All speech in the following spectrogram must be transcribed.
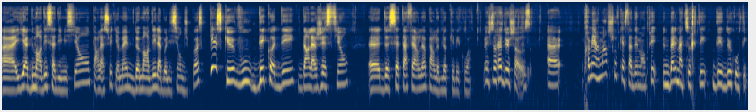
Euh, il a demandé sa démission. Par la suite, il a même demandé l'abolition du poste. Qu'est-ce que vous décodez dans la gestion euh, de cette affaire-là par le Bloc québécois? Bien, je dirais deux choses. Euh, premièrement, je trouve que ça a démontré une belle maturité des deux côtés.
